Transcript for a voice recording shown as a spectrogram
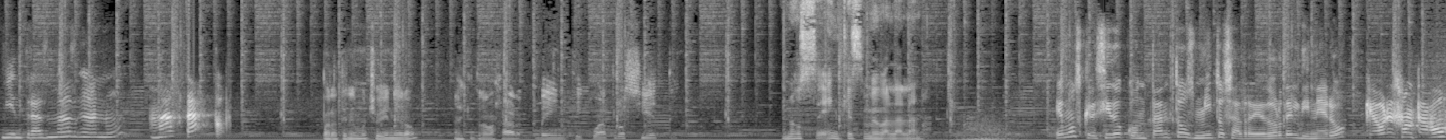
Mientras más gano, más gasto. Para tener mucho dinero hay que trabajar 24/7. No sé en qué se me va la lana. Hemos crecido con tantos mitos alrededor del dinero que ahora es un tabú.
